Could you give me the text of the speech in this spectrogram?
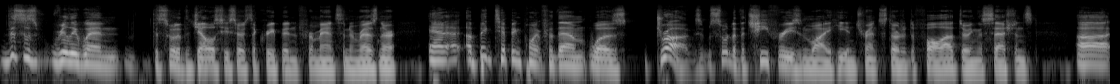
This is really when the sort of the jealousy starts to creep in for Manson and Reznor. And a, a big tipping point for them was drugs. It was sort of the chief reason why he and Trent started to fall out during the sessions. Uh,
